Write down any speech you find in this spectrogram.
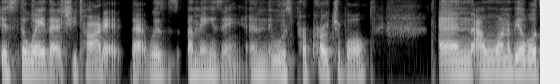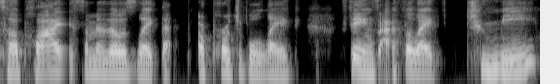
it's the way that she taught it that was amazing, and it was approachable and I want to be able to apply some of those like that approachable like things. I feel like to me,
